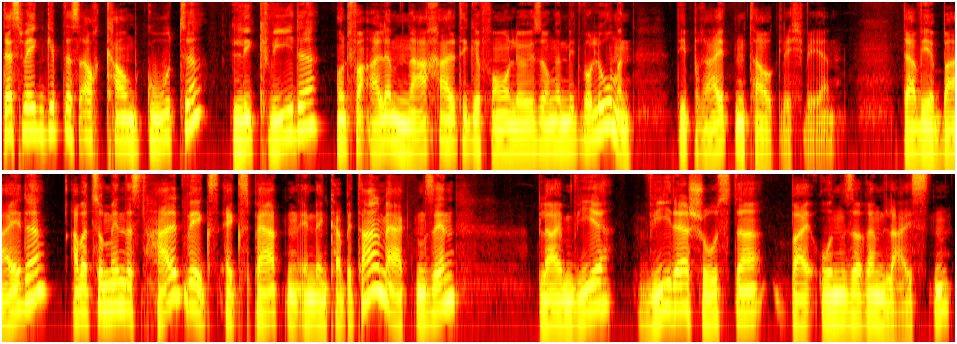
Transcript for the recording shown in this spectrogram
Deswegen gibt es auch kaum gute, liquide und vor allem nachhaltige Fondslösungen mit Volumen, die breitentauglich wären. Da wir beide, aber zumindest halbwegs Experten in den Kapitalmärkten sind, bleiben wir wieder Schuster bei unseren Leisten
